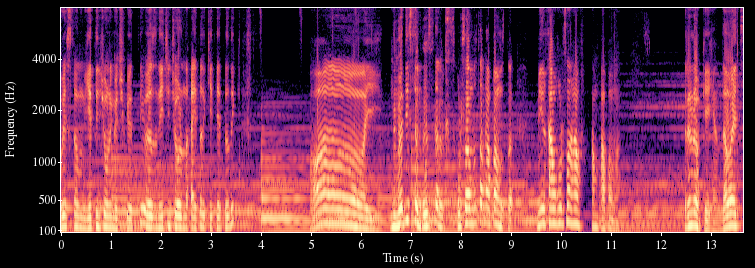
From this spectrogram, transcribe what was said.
West Ham 7-o'ringa tushib ketdi. O'zi nechinchi o'rinda qaytadi ketayotgandik. Oy, nima deysizlar do'stlar? Xursandmisizlar, xafamisizlar? Men ham xursand, ham ham xafaman. Тренировка ekan. Давайте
